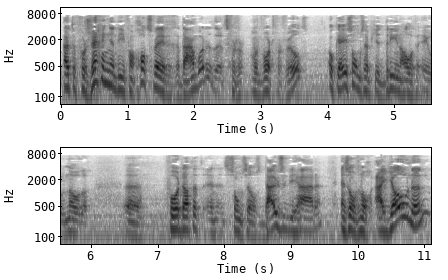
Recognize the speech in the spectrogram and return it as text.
Uit de voorzeggingen die van Gods wegen gedaan worden. Het, wordt vervuld. Oké, soms heb je 3,5 eeuw nodig. Voordat het, en soms zelfs duizenden jaren. En soms nog aionen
